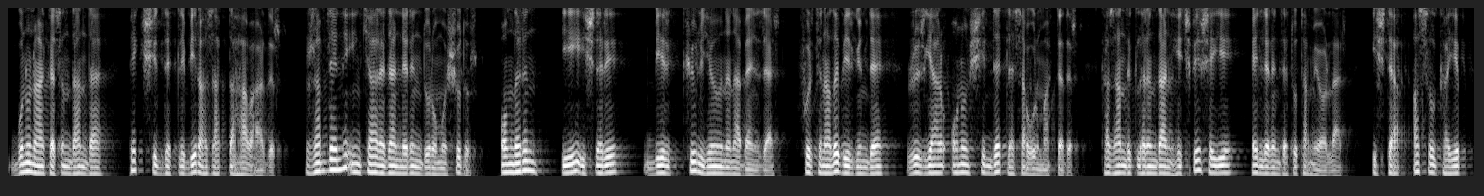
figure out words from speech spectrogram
Bunun arkasından da pek şiddetli bir azap daha vardır. Rablerini inkar edenlerin durumu şudur. Onların iyi işleri bir kül yığınına benzer. Fırtınalı bir günde rüzgar onu şiddetle savurmaktadır. Kazandıklarından hiçbir şeyi ellerinde tutamıyorlar. İşte asıl kayıp,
